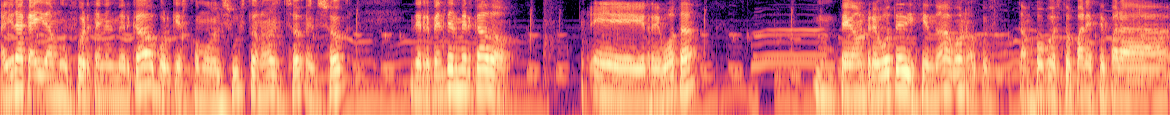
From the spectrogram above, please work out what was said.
hay una caída muy fuerte en el mercado porque es como el susto, ¿no? El, shock. De repente el mercado eh, rebota, mm, pega un rebote diciendo, ah, bueno, pues tampoco esto parece para,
